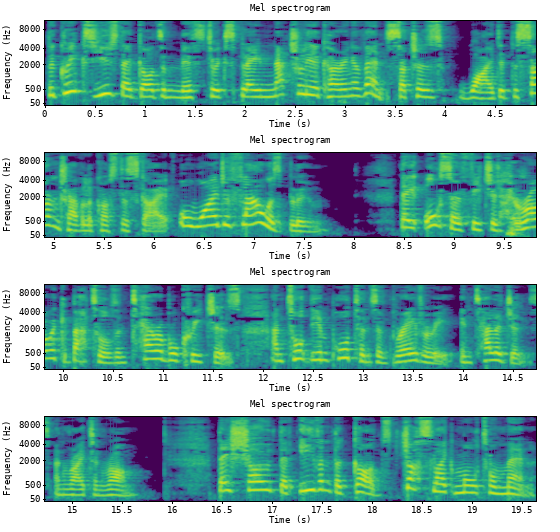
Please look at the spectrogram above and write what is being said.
The Greeks used their gods and myths to explain naturally occurring events such as why did the sun travel across the sky or why do flowers bloom? They also featured heroic battles and terrible creatures and taught the importance of bravery, intelligence, and right and wrong. They showed that even the gods, just like mortal men,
